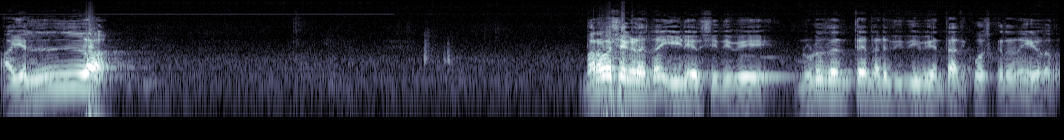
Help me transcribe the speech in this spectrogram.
ಆ ಎಲ್ಲ ಭರವಸೆಗಳನ್ನು ಈಡೇರಿಸಿದ್ದೀವಿ ನುಡಿದಂತೆ ನಡೆದಿದ್ದೀವಿ ಅಂತ ಅದಕ್ಕೋಸ್ಕರನೇ ಹೇಳೋದು.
